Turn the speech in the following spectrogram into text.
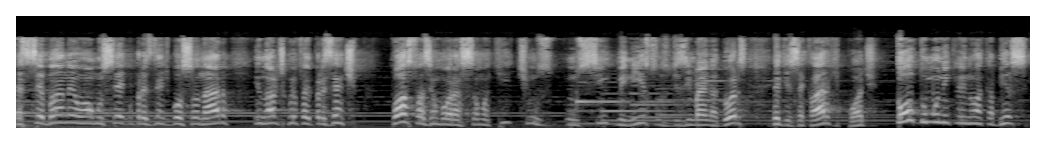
Essa semana eu almocei com o presidente Bolsonaro e na hora de comer eu falei, presidente, posso fazer uma oração aqui? Tinha uns, uns cinco ministros, desembargadores. Ele disse, é claro que pode. Todo mundo inclinou a cabeça.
